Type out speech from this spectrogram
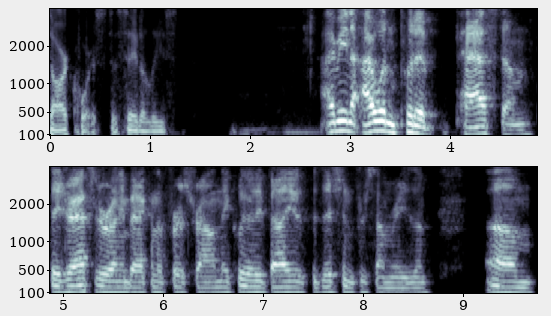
dark horse to say the least. I mean, I wouldn't put it past them. They drafted a running back in the first round. They clearly value the position for some reason. Um,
